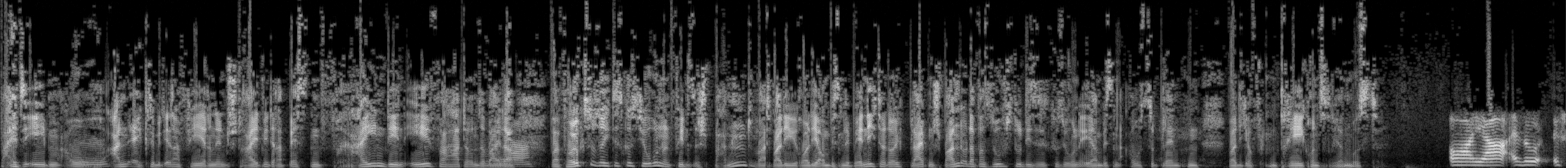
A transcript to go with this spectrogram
weil sie eben auch mhm. aneckte mit ihren Affären, den Streit mit ihrer besten Freundin Eva hatte und so weiter. Ja. Verfolgst du solche Diskussionen und findest es spannend, weil die Rolle ja auch ein bisschen lebendig dadurch bleibt und spannend, oder versuchst du diese Diskussion eher ein bisschen auszublenden, weil du dich auf den Dreh konzentrieren musst? Oh ja, also ist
